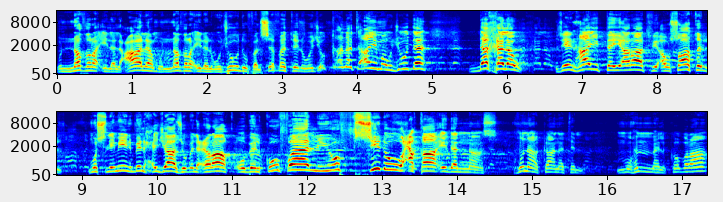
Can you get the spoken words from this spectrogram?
والنظرة إلى العالم والنظرة إلى الوجود وفلسفة الوجود. كانت هاي موجودة دخلوا. زين هاي التيارات في أوساط المسلمين بالحجاز وبالعراق وبالكوفة ليفسدوا عقائد الناس. هنا كانت المهمة الكبرى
